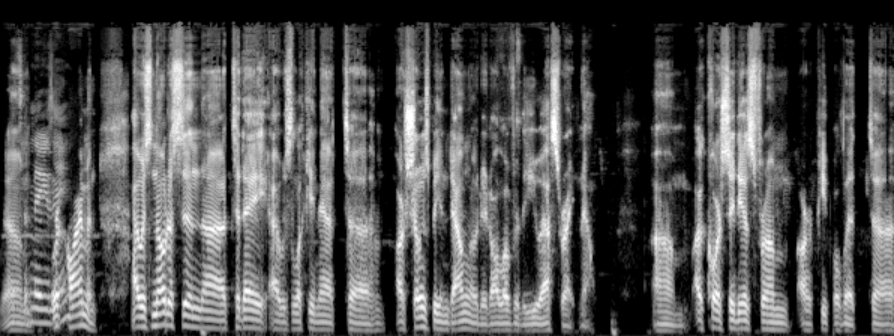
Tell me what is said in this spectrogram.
That's um, we're climbing. I was noticing uh, today. I was looking at uh, our shows being downloaded all over the U.S. right now. Um, of course, it is from our people that uh,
